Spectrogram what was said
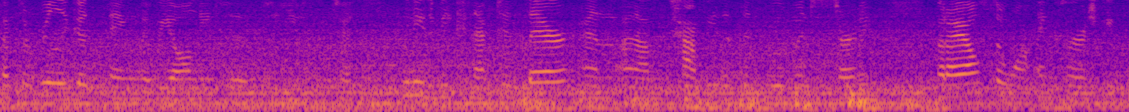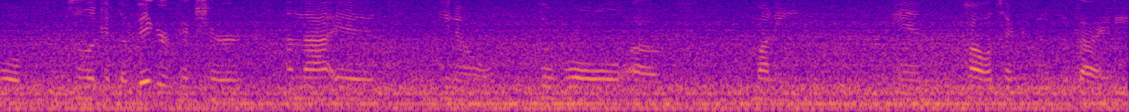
That's a really good thing that we all need to, to use to we need to be connected there and, and I'm happy that this movement is starting. But I also want to encourage people to look at the bigger picture and that is, you know, the role of money in politics and society.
